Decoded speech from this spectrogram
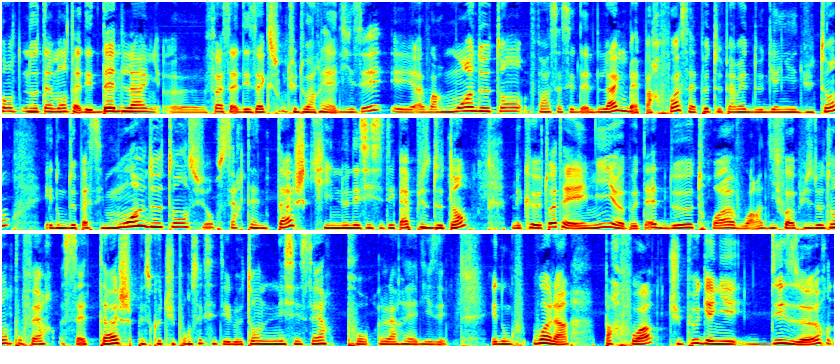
quand notamment tu as des deadlines euh, face à des actions que tu dois réaliser et avoir moins de temps face à ces deadlines, bah, parfois ça peut te permettre de gagner du temps et donc de passer moins de temps sur certaines tâches qui ne nécessitaient pas plus de temps, mais que toi tu avais mis euh, peut-être 2, 3, voire 10 fois plus de temps pour faire cette tâche parce que tu pensais que c'était le temps nécessaire la réaliser. Et donc voilà, parfois tu peux gagner des heures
